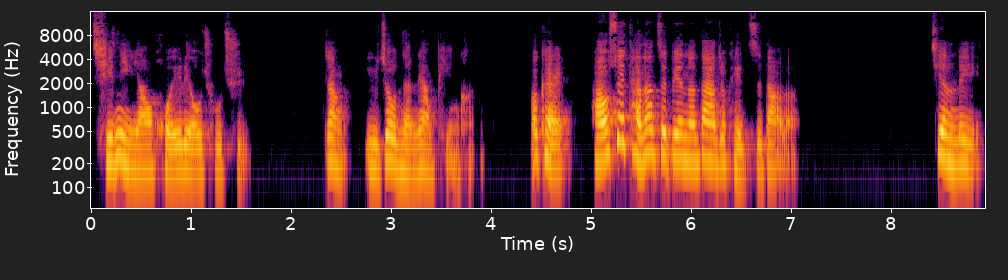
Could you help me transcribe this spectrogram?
请你要回流出去，让宇宙能量平衡。OK，好，所以谈到这边呢，大家就可以知道了。建立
